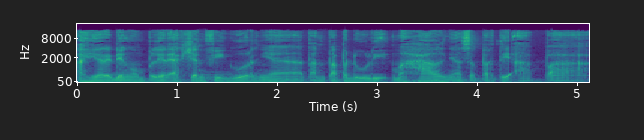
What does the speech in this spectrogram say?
Akhirnya dia ngumpulin action figurnya tanpa peduli mahalnya seperti apa.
